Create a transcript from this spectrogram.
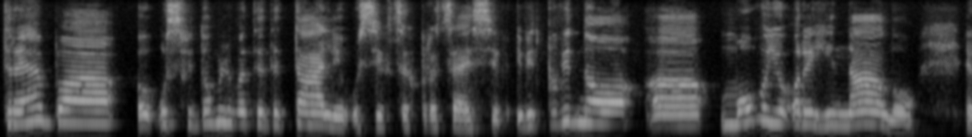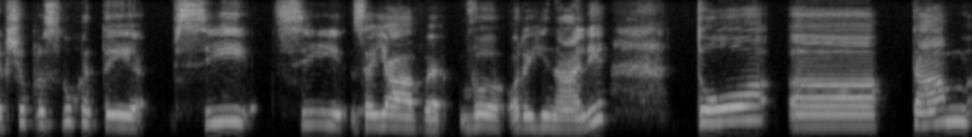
треба е, усвідомлювати деталі усіх цих процесів. І відповідно мовою оригіналу, якщо прослухати всі ці заяви в оригіналі, то е, там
